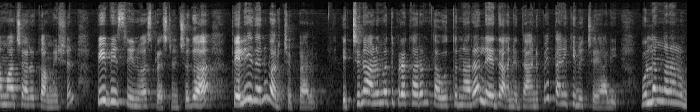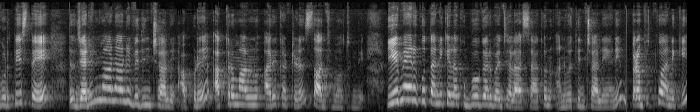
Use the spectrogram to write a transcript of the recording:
సమాచార కమిషన్ పిబి శ్రీనివాస్ ప్రశ్నించగా తెలియదని వారు చెప్పారు. ఇచ్చిన అనుమతి ప్రకారం తవ్వుతున్నారా లేదా అనే దానిపై తనిఖీలు చేయాలి. ఉల్లంఘనలు గుర్తిస్తే జరిమానాలు విధించాలి. అప్పుడే అక్రమాలను అరికట్టడం సాధ్యమవుతుంది. ఈ మేరకు తనిఖీలకు భూగర్భ జల శాఖను అనుమతించాలి అని ప్రభుత్వానికి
